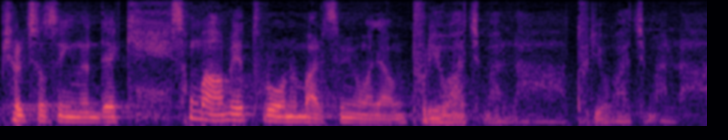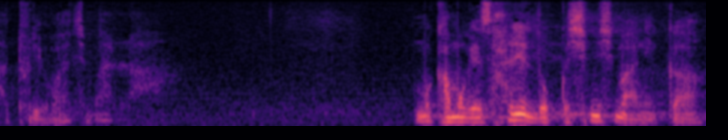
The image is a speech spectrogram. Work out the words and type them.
펼쳐서 읽는데 계속 마음에 들어오는 말씀이 뭐냐면 두려워하지 말라, 두려워하지 말라, 두려워하지 말라. 뭐 감옥에서 할 일도 없고 심심하니까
